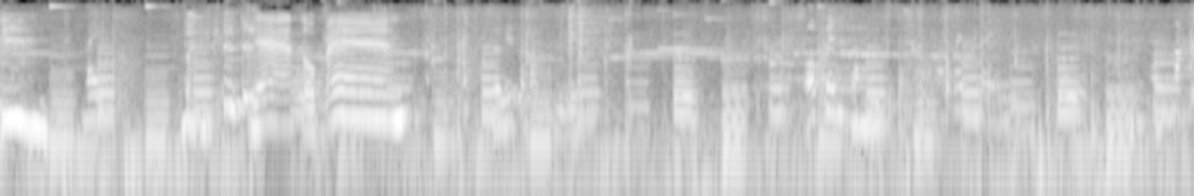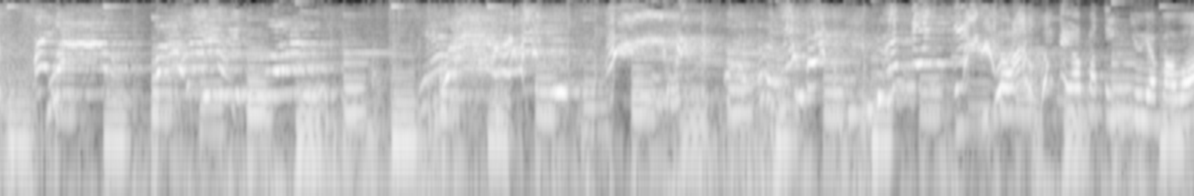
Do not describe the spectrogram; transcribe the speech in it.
Bye. Yes, open! Salita ka. Open guys. Open Kaya pa thank you ya mama.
